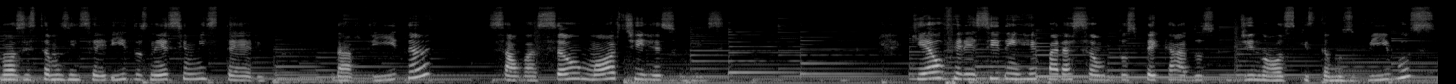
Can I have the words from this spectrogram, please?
nós estamos inseridos nesse mistério da vida, salvação, morte e ressurreição, que é oferecida em reparação dos pecados de nós que estamos vivos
